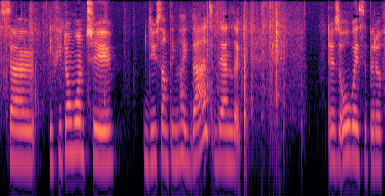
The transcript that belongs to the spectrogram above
So if you don't want to do something like that then look there's always a bit of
